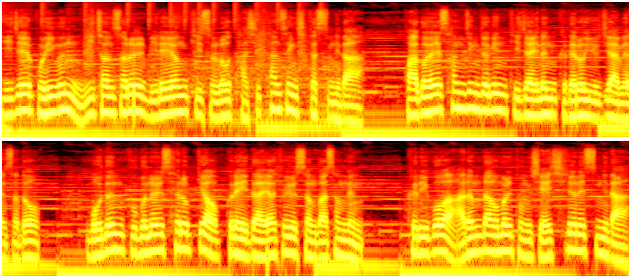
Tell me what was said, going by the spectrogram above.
이제 보잉은 이 전설을 미래형 기술로 다시 탄생시켰습니다. 과거의 상징적인 디자인은 그대로 유지하면서도 모든 부분을 새롭게 업그레이드하여 효율성과 성능, 그리고 아름다움을 동시에 실현했습니다.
